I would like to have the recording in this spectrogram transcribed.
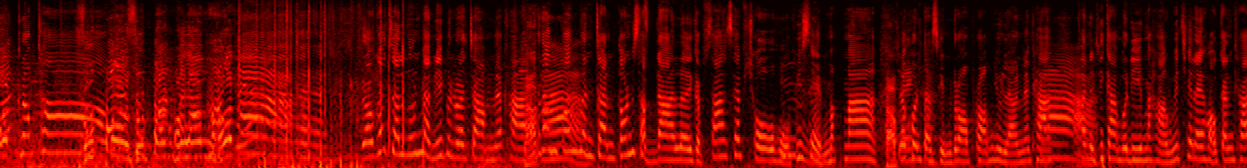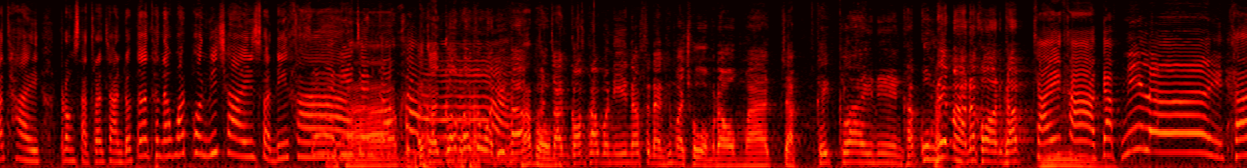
ฮอต กรอบทอง ซุปเปอร์สุดปังพลังฮอต เราก็จะลุ้นแบบนี้เป็นประจำนะคะครับเริ่มต้นวันจันทร์ต้นสัปดาห์เลยกับซ่าแซบโชว์โอ้โหพิเศษมาก ครับ ๆ และคนตัดสินรอพร้อมอยู่แล้วนะคะค่ะ ท่านอธิการบดีมหาวิทยาลัยหอการค้าไทย รองศาสตราจารย์ดร ธนวัฒน์พลวิชัย สวัสดีค่ะ สวัสดีเจนก๊อฟค่ะ อาจารย์ก๊อฟครับสวัสดีครับ ครับผม อาจารย์ก๊อฟครับวันนี้นักแสดงที่มาโชว์ของเรามาจากใกล้ๆนี่เองครับกรุงเทพมหานครครับ ใช่ค่ะ กับนี่เลย ค่ะ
